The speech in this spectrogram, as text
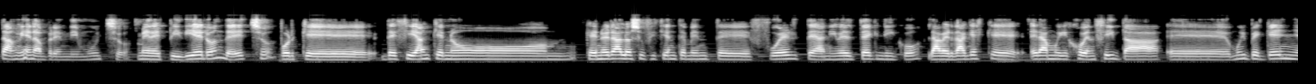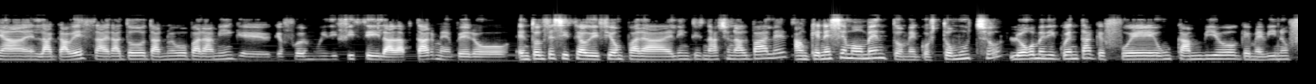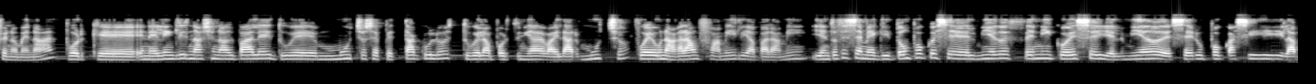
también aprendí mucho. Me despidieron, de hecho, porque decían que no, que no era lo suficientemente fuerte a nivel técnico La verdad que es que era muy jovencita, eh, muy pequeña en la cabeza, era todo tan nuevo para mí que, que, fue muy difícil adaptarme, pero entonces hice audición para el English National Ballet, aunque en ese momento me costó mucho, luego me di cuenta que fue un cambio que me vino fenomenal, porque en el English National Ballet tuve muchos espectáculos, tuve la oportunidad de bailar mucho, fue una gran familia para mí. Y entonces se me quitó un poco ese el miedo escénico ese y el miedo de ser un poco así la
